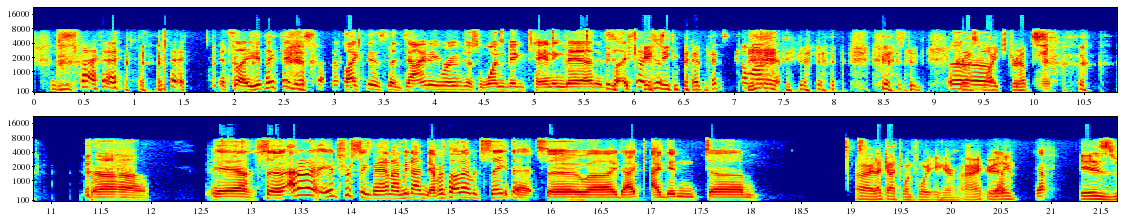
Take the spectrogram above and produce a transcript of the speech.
it's like you think they just like this the dining room just one big tanning bed. It's like just, bed. come on in. Press Uh, white strips. Uh, yeah. So I don't know. Interesting, man. I mean, I never thought I would say that. So uh, I I didn't. Um, All right, I got one for you here. All right, ready? Yep. Is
